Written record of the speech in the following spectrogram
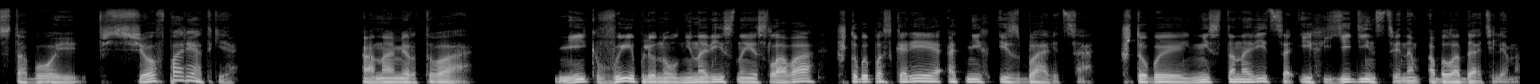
«С тобой все в порядке?» Она мертва. Ник выплюнул ненавистные слова, чтобы поскорее от них избавиться чтобы не становиться их единственным обладателем.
